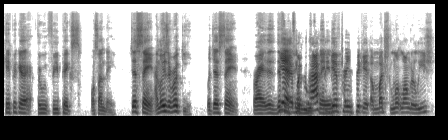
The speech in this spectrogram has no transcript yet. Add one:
Kenny Pickett threw three picks on Sunday. Just saying. I know he's a rookie, but just saying. Right? Yeah, but you have to give Kenny Pickett a much longer leash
